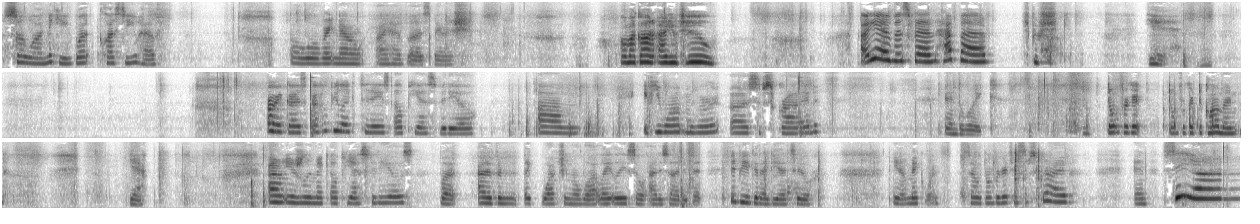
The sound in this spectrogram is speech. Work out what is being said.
So, uh, Nikki, what class do you have? Oh, well, right now I have uh, Spanish. Oh my god, I do too! Oh yeah, best friend. High five. Spoosh. Yeah. Alright guys, I hope you liked today's LPS video. Um, if you want more, uh, subscribe and like. Don't forget, don't forget to comment. Yeah. I don't usually make LPS videos, but I've been like watching a lot lately, so I decided that it'd be a good idea to, you know, make one. So don't forget to subscribe, and see ya!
